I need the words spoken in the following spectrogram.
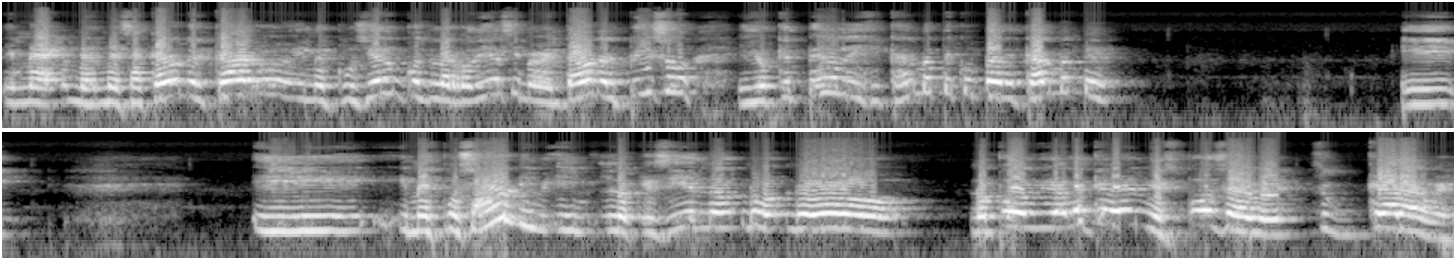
y me, sacaron del carro y me pusieron contra las rodillas y me aventaron al piso. Y yo, ¿qué pedo? Le dije, cálmate, compadre, cálmate. Y, y, me esposaron y, lo que sí no, no, no, no puedo olvidar la cara de mi esposa, güey. Su cara, güey.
